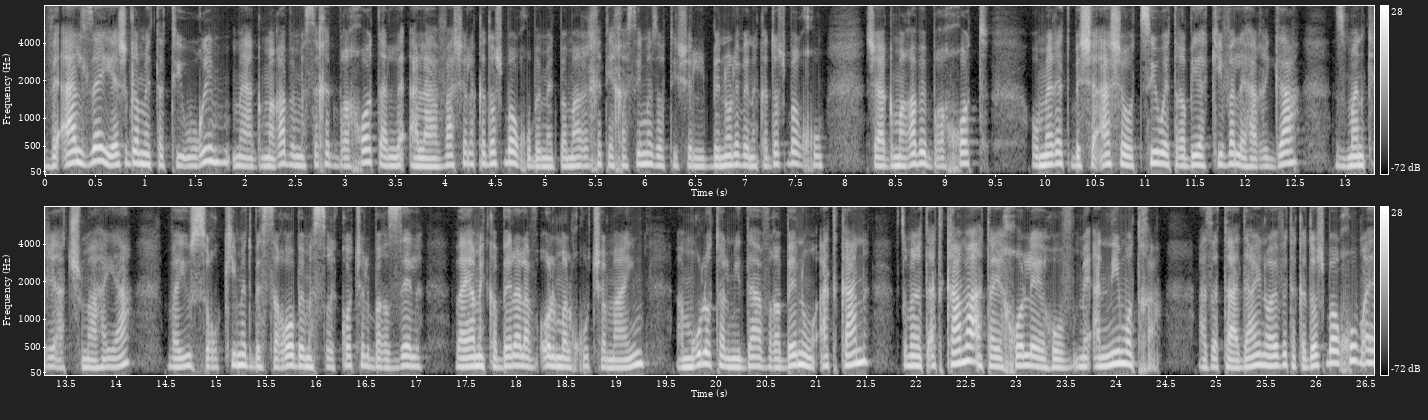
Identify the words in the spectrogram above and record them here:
ועל זה יש גם את התיאורים מהגמרא במסכת ברכות על, על האהבה של הקדוש ברוך הוא, באמת, במערכת יחסים הזאת של בינו לבין הקדוש ברוך הוא, שהגמרא בברכות אומרת, בשעה שהוציאו את רבי עקיבא להריגה, זמן קריאת שמע היה, והיו סורקים את בשרו במסרקות של ברזל, והיה מקבל עליו עול מלכות שמיים. אמרו לו תלמידיו, רבנו, עד כאן? זאת אומרת, עד כמה אתה יכול לאהוב? מענים אותך. אז אתה עדיין אוהב את הקדוש ברוך הוא? אה,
